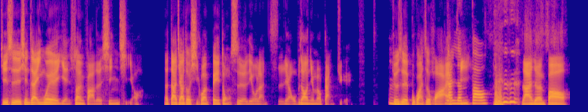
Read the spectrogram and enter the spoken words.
其实现在因为演算法的兴起哦，那大家都习惯被动式的浏览资料。我不知道你有没有感觉，就是不管是滑懒人包 懒人包、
